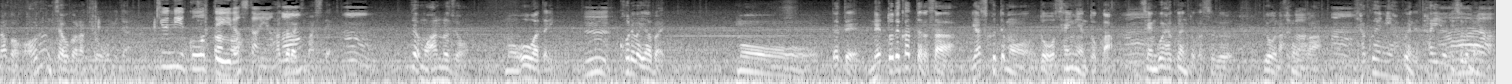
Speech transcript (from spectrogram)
なんかあるんちゃうかな今日みたいな急に行こうって言い出したんやな。働きましてじゃあもう案の定もう大当たりうん。うん。これはやばいもうだってネットで買ったらさ安くてもどう？1000円とか、うん。1500円とかするような本がうん。100円200円で大量にそれあ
